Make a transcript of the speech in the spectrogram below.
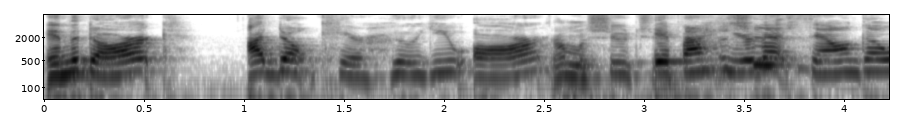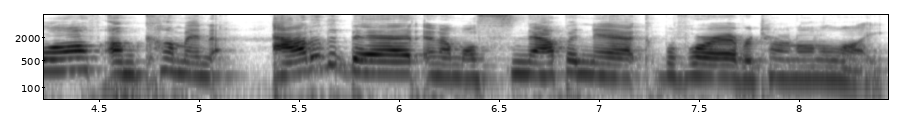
In the dark, I don't care who you are. I'm gonna shoot you. If I hear that sound go off, I'm coming out of the bed and I'm gonna snap a neck before I ever turn on a light."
